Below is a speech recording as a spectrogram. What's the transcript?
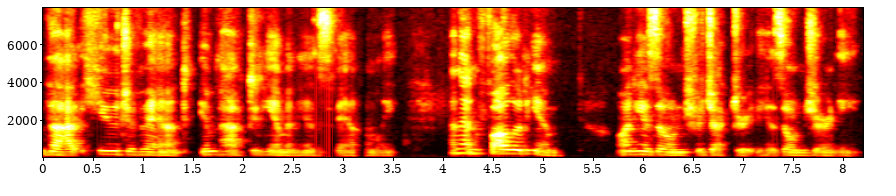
that huge event impacted him and his family, and then followed him on his own trajectory, his own journey.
